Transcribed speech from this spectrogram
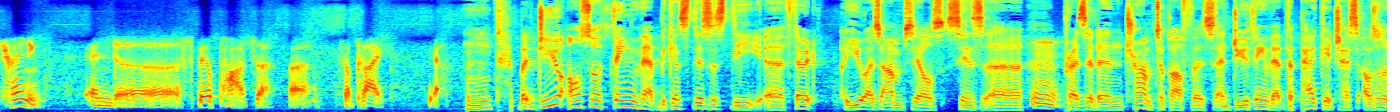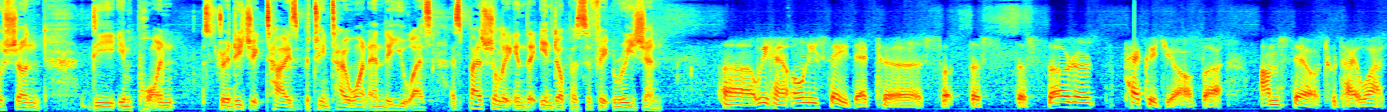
training and spare parts supply. Mm-hmm. But do you also think that because this is the uh, third U.S. arms sales since uh, mm. President Trump took office, and do you think that the package has also shown the important strategic ties between Taiwan and the U.S., especially in the Indo-Pacific region? Uh, we can only say that uh, so the the third package of uh, arms sale to Taiwan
